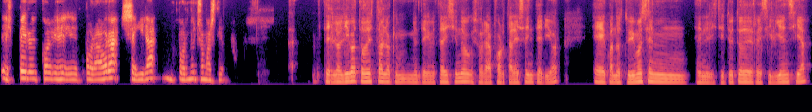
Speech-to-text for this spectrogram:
espero eh, por ahora seguirá por mucho más tiempo. Te lo digo todo esto a lo que me, está diciendo sobre la fortaleza interior. cuando estuvimos en, el Instituto de Resiliencia,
